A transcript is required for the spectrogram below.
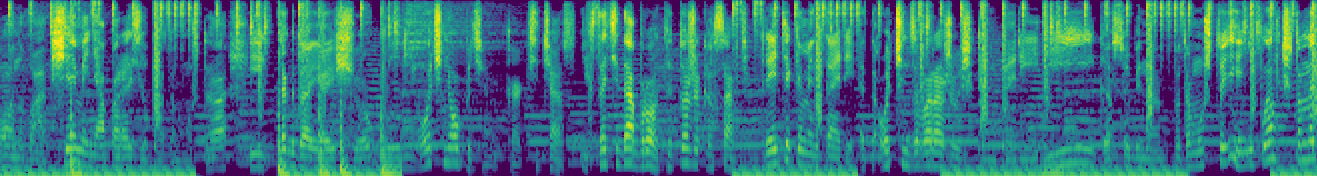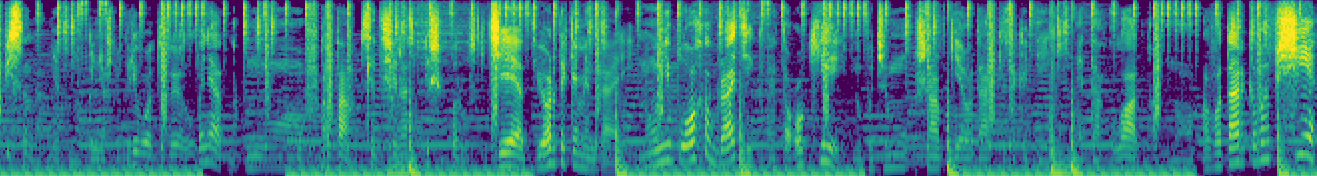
Он вообще меня поразил, потому что и тогда я еще был не очень опытен, как сейчас. И кстати, да, bro, ты тоже красавчик. Третий комментарий. Это очень завораживающий комментарий. И особенно потому что я не понял, что там написано. Нет, ну конечно перевод это понятно. Но, братан, в следующий раз пиши по-русски. Четвертый комментарий. Ну, неплохо, братик, это окей. Но почему шапки и аватарки за копейки? Это ладно, но аватарка вообще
